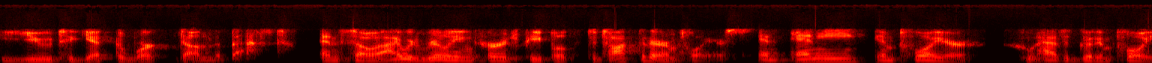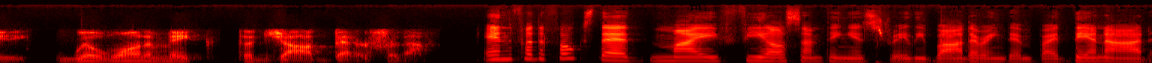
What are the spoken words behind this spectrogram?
you to get the work done the best. And so I would really encourage people to talk to their employers. And any employer who has a good employee will want to make the job better for them. And for the folks that might feel something is really bothering them, but they're not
